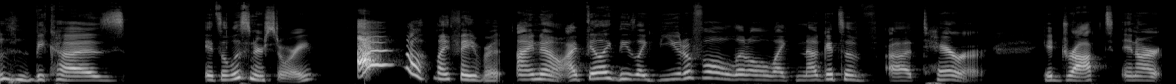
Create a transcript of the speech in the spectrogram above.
Mhm. because it's a listener story. Ah, my favorite. I know. I feel like these like beautiful little like nuggets of uh terror get dropped in our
